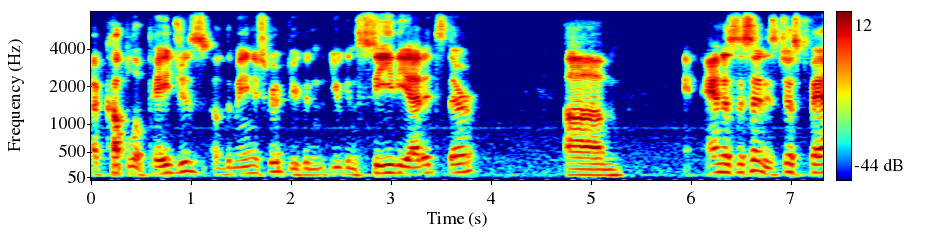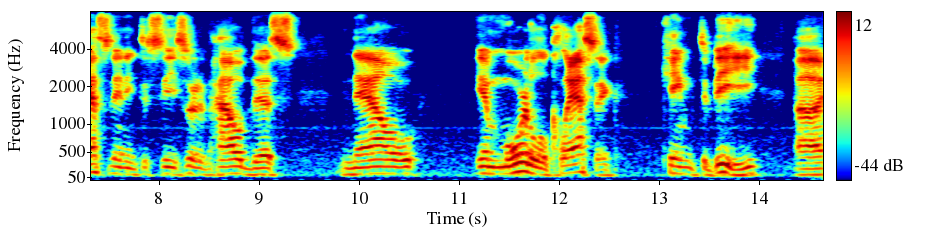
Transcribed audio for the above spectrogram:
a couple of pages of the manuscript. You can you can see the edits there. Um, and as I said, it's just fascinating to see sort of how this now immortal classic came to be, uh,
